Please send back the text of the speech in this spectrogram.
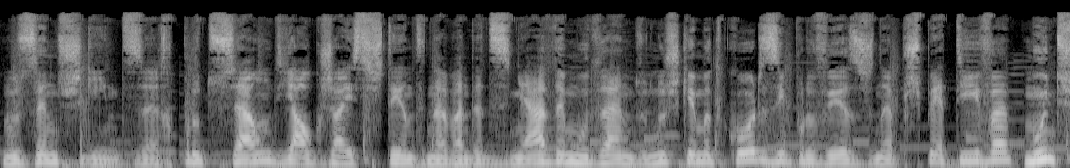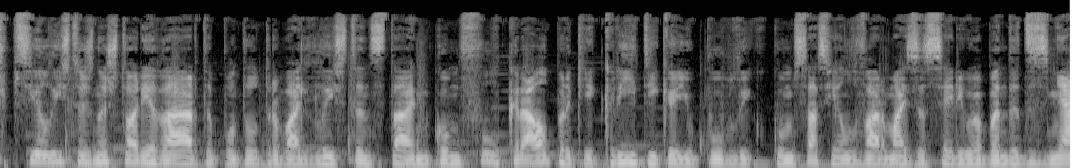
nos anos seguintes, a reprodução de algo já existente na banda desenhada, mudando no esquema de cores e por vezes na perspectiva. Muitos especialistas na história da arte apontou o trabalho de Liechtenstein como fulcral para que a crítica e o público começassem a levar mais a sério a banda desenhada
